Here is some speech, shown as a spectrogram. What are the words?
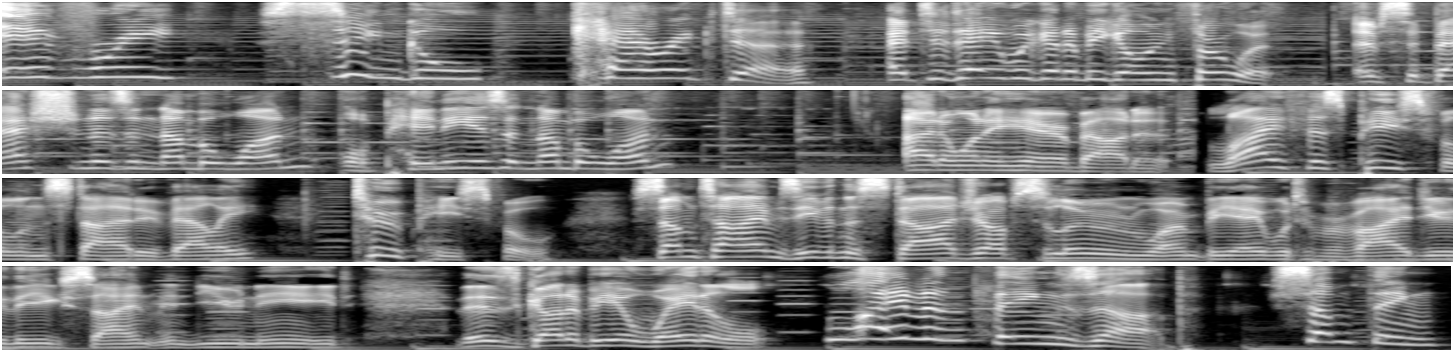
every single character. And today we're going to be going through it. If Sebastian isn't number one or Penny isn't number one, I don't want to hear about it. Life is peaceful in Stardew Valley. Too peaceful. Sometimes even the Stardrop Saloon won't be able to provide you the excitement you need. There's gotta be a way to liven things up. Something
